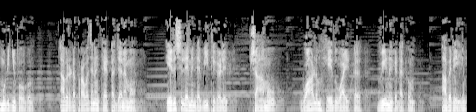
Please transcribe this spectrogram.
മുടിഞ്ഞുപോകും. അവരുടെ പ്രവചനം കേട്ട ജനമോ എരുസലേമിന്റെ വീഥികളിൽ ക്ഷാമവും വാളും ഹേതുവായിട്ട് വീണുകിടക്കും. അവരെയും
